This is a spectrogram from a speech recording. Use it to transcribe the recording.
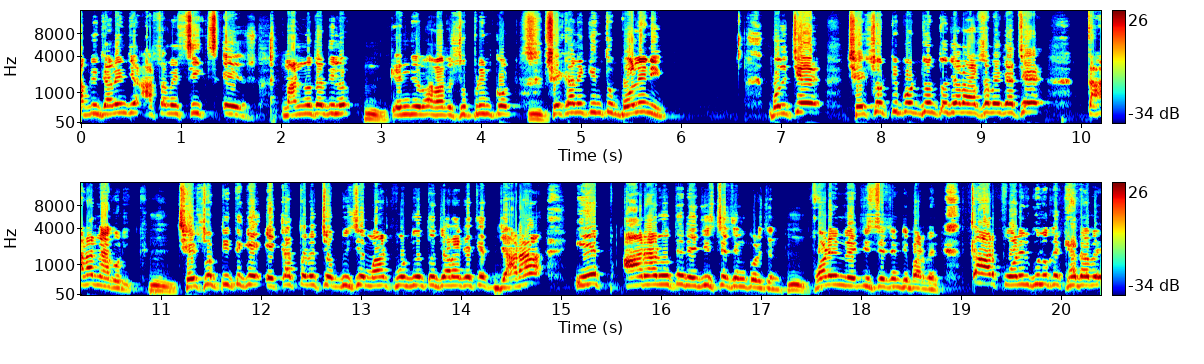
আপনি জানেন যে আসামে সিক্স এ মান্যতা দিল কেন্দ্রীয় আমাদের সুপ্রিম কোর্ট। সেখানে কিন্তু বলেনি। বলছে ছেষট্টি পর্যন্ত যারা আসামে গেছে তারা নাগরিক। ছেষট্টি থেকে একাত্তরের চব্বিশে মার্চ পর্যন্ত যারা গেছে যারা এফ আর আর ওতে রেজিস্ট্রেশন করেছেন ফরেন রেজিস্ট্রেশন ডিপার্টমেন্ট তার পরের গুলোকে খেদাবে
